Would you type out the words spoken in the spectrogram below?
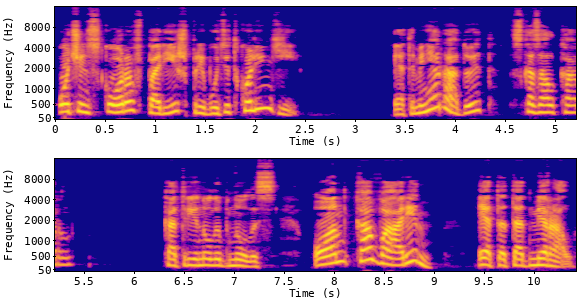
Очень скоро в Париж прибудет Колиньи. — Это меня радует, — сказал Карл. Катрин улыбнулась. — Он коварен, этот адмирал.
